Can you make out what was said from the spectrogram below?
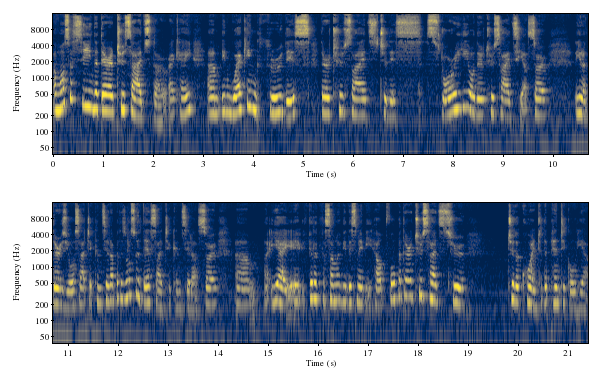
I'm also seeing that there are two sides though, okay? Um, in working through this, there are two sides to this story here or there are two sides here. So you know there is your side to consider but there's also their side to consider. So um, uh, yeah I feel like for some of you this may be helpful but there are two sides to to the coin to the pentacle here.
